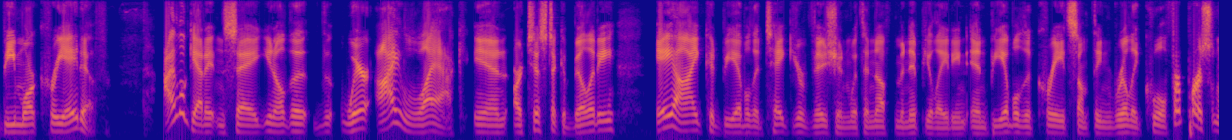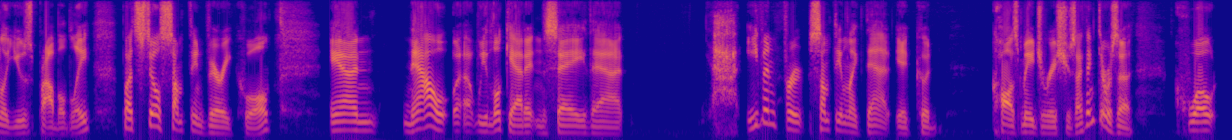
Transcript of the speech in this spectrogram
be more creative. I look at it and say, you know, the, the where I lack in artistic ability, AI could be able to take your vision with enough manipulating and be able to create something really cool for personal use, probably, but still something very cool. And now uh, we look at it and say that even for something like that, it could cause major issues. I think there was a quote,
